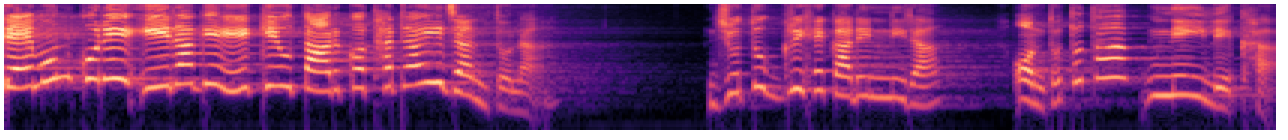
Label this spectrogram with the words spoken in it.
তেমন করে এর আগে কেউ তার কথাটাই জানত না। যতুগৃহে কারেন্নিরা অন্তত তা নেই লেখা।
